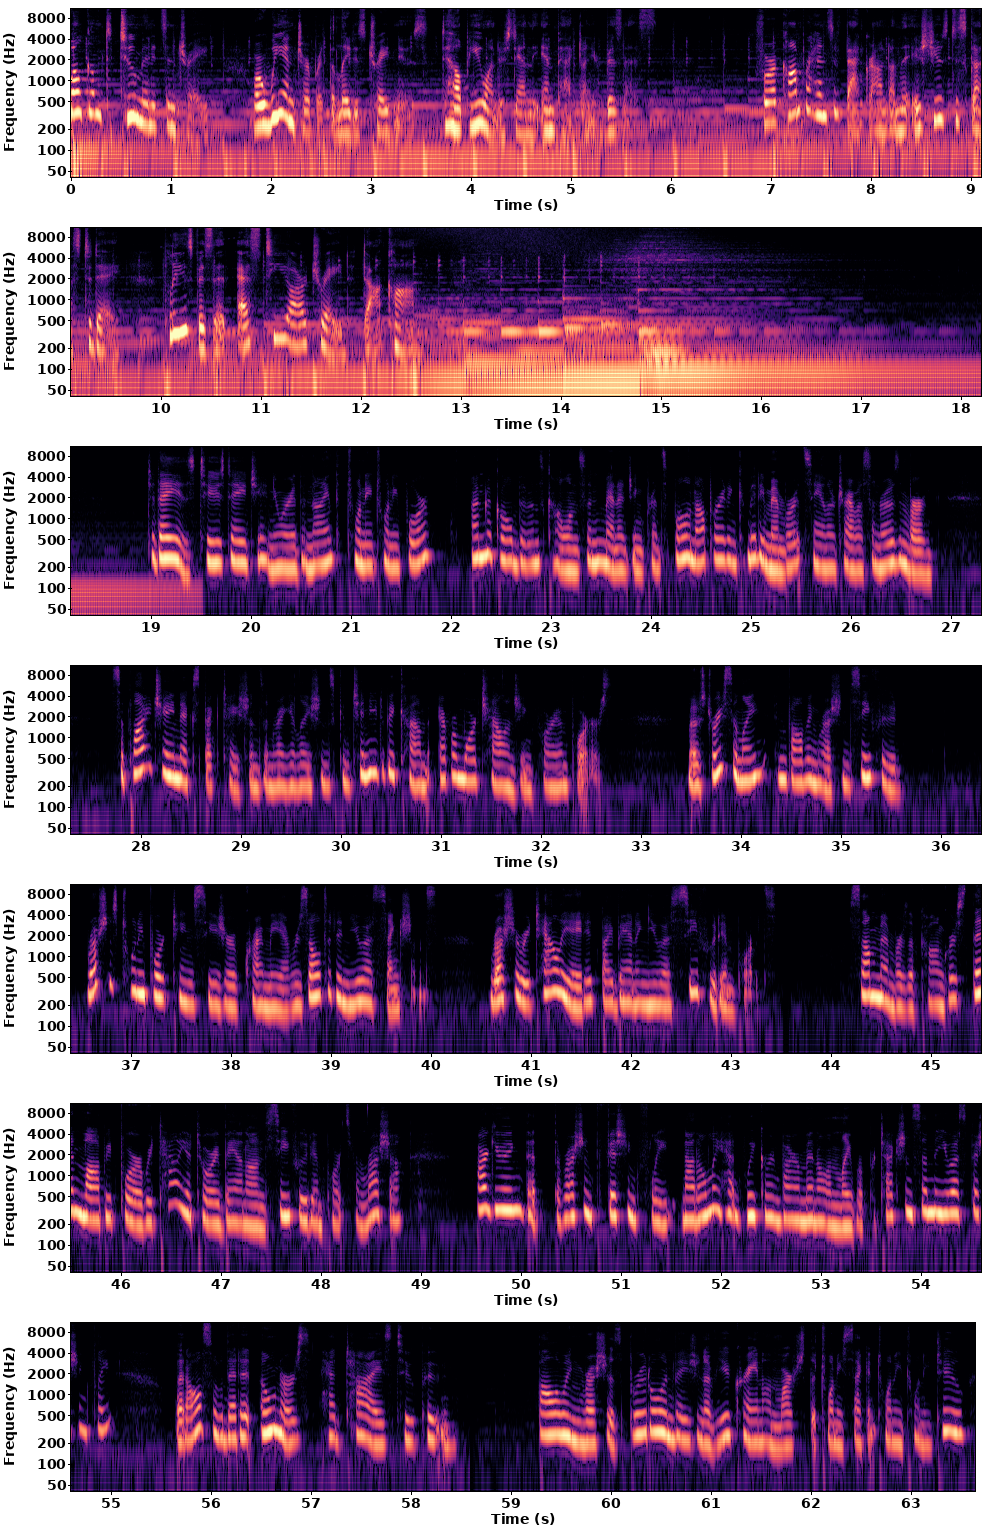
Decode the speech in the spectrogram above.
Welcome to Two Minutes in Trade, where we interpret the latest trade news to help you understand the impact on your business. For a comprehensive background on the issues discussed today, please visit strtrade.com. Today is Tuesday, January the 9th, 2024. I'm Nicole Bivens Collinson, Managing Principal and Operating Committee Member at Sandler Travis and Rosenberg. Supply chain expectations and regulations continue to become ever more challenging for importers, most recently involving Russian seafood. Russia's 2014 seizure of Crimea resulted in U.S. sanctions. Russia retaliated by banning U.S. seafood imports. Some members of Congress then lobbied for a retaliatory ban on seafood imports from Russia, arguing that the Russian fishing fleet not only had weaker environmental and labor protections than the U.S. fishing fleet, but also that its owners had ties to Putin. Following Russia's brutal invasion of Ukraine on March the 22nd, 2022,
